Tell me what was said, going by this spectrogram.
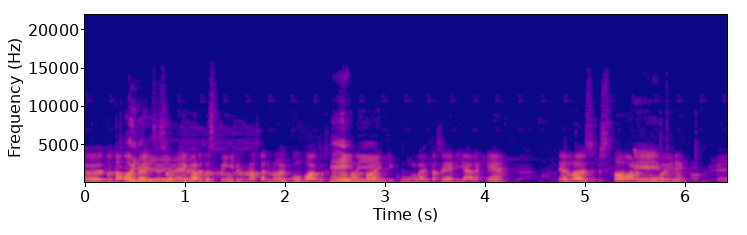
Öö, tota, Oi, oi, sun oi, ei oi. kannata speedrunata noin kovaa, koska Ei me niin. kaikki kuolleita sen jälkeen. Teillä olisi Starcoini. Okei.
